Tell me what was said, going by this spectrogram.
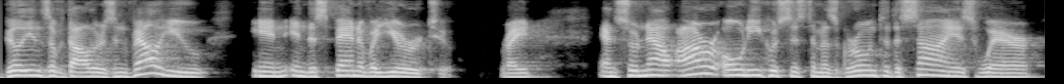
billions of dollars in value in in the span of a year or two right and so now our own ecosystem has grown to the size where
